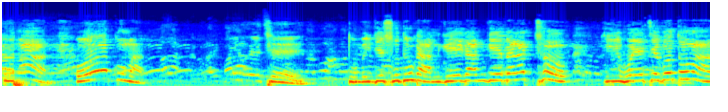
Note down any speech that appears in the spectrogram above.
কুমার ও কুমার হয়েছে? তুমি যে শুধু গান গেয়ে গান গেয়ে বেড়াচ্ছ কি হয়েছে গো তোমার?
